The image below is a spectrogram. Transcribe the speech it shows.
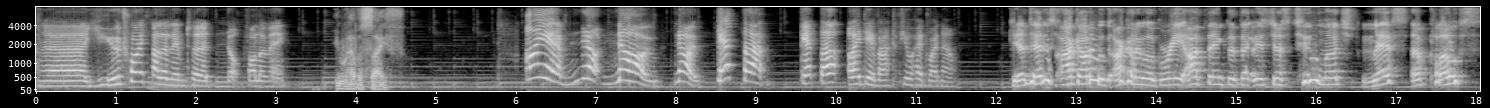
Uh, you try telling him to not follow me. You have a scythe. I am not. No, no. Get that. Get that idea out of your head right now. Yeah, Dennis, I gotta, I gotta agree. I think that that is just too much mess up close.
